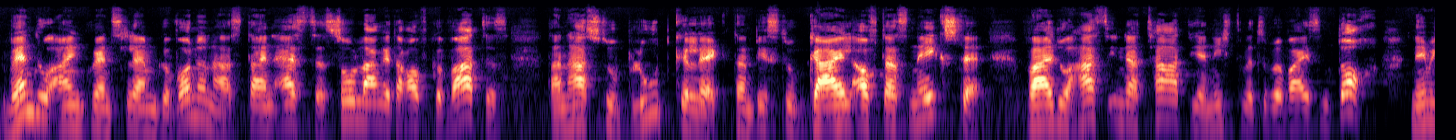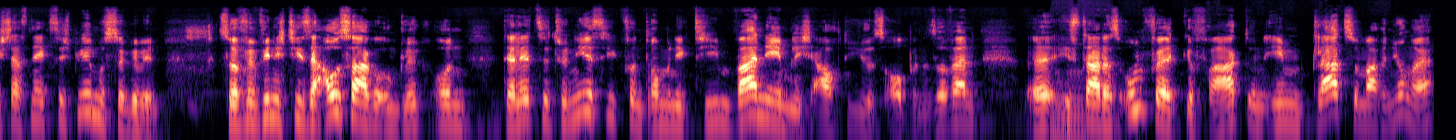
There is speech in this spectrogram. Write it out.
Wenn du ein Grand Slam gewonnen hast, dein erstes, so lange darauf gewartet, dann hast du Blut geleckt, dann bist du geil auf das nächste, weil du hast in der Tat dir nichts mehr zu beweisen. Doch, nämlich das nächste Spiel musst du gewinnen. Insofern finde ich diese Aussage unglück und der letzte Turniersieg von Dominik Thiem war nämlich auch die US Open. Insofern äh, mhm. ist da das Umfeld gefragt und ihm klarzumachen, Junge,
